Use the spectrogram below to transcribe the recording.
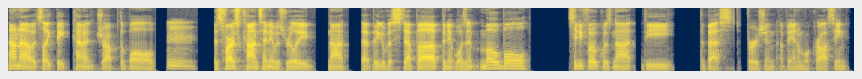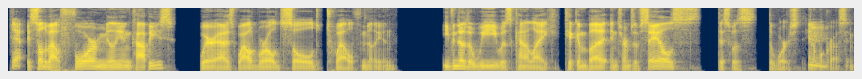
I don't know, it's like they kind of dropped the ball. Mm. As far as content, it was really not that big of a step up and it wasn't mobile. City Folk was not the the best version of Animal Crossing. Yeah. It sold about 4 million copies, whereas Wild World sold 12 million. Even though the Wii was kind of like kicking butt in terms of sales, this was the worst Animal Mm. Crossing.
